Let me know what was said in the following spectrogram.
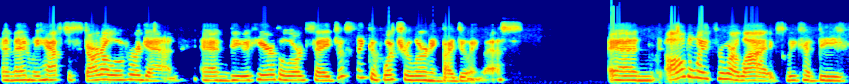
and then we have to start all over again? And do you hear the Lord say, just think of what you're learning by doing this? And all the way through our lives, we could be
